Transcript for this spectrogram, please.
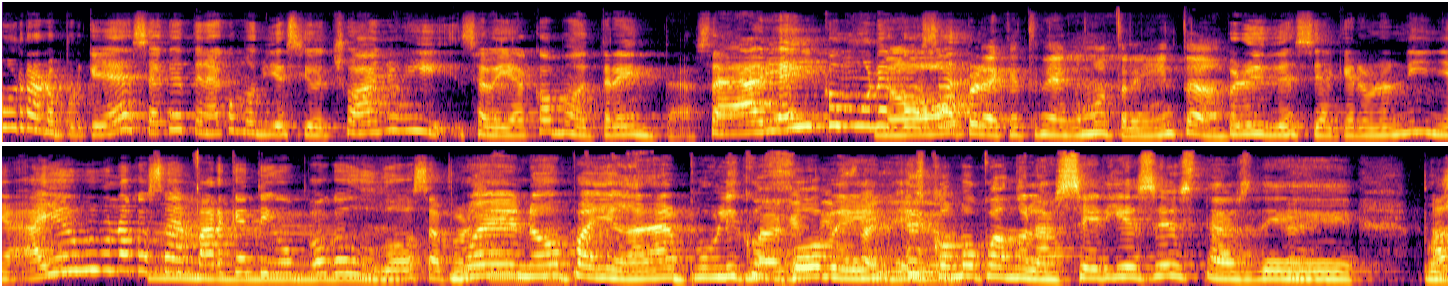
muy raro porque ella decía que tenía como 18 años y se veía como de 30. O sea, había ahí como una no, cosa. pero es que tenía como 30. Pero y decía que era una niña. Hay una cosa de marketing un poco dudosa. por Bueno, cierto. para llegar al público Marketing joven, fallido. es como cuando las series estas de, pues,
